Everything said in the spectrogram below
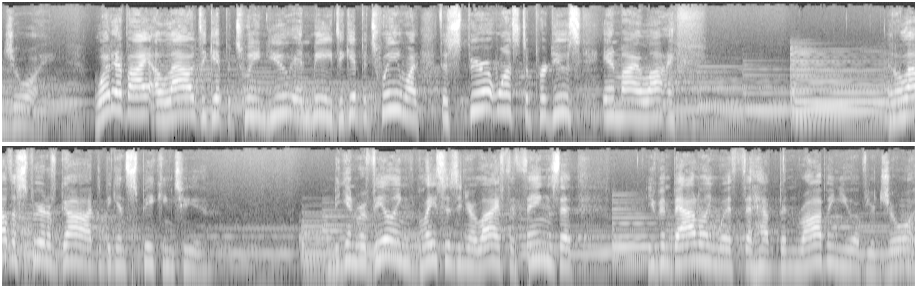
joy? What have I allowed to get between you and me, to get between what the Spirit wants to produce in my life? And allow the Spirit of God to begin speaking to you. And begin revealing the places in your life, the things that you've been battling with that have been robbing you of your joy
